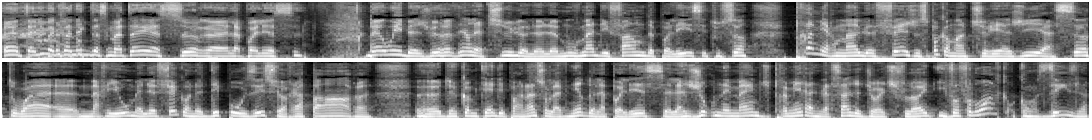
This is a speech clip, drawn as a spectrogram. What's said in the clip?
Euh, T'as lu ma chronique de ce matin sur euh, la police? Ben oui, ben je veux revenir là-dessus, là, le, le mouvement des femmes de police et tout ça. Premièrement, le fait, je sais pas comment tu réagis à ça, toi, euh, Mario, mais le fait qu'on a déposé ce rapport euh, euh, d'un comité indépendant sur l'avenir de la police, la journée même du premier anniversaire de George Floyd, il va falloir qu'on se dise, là,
